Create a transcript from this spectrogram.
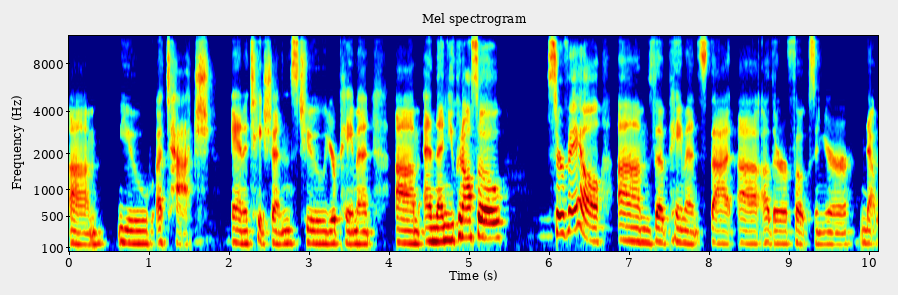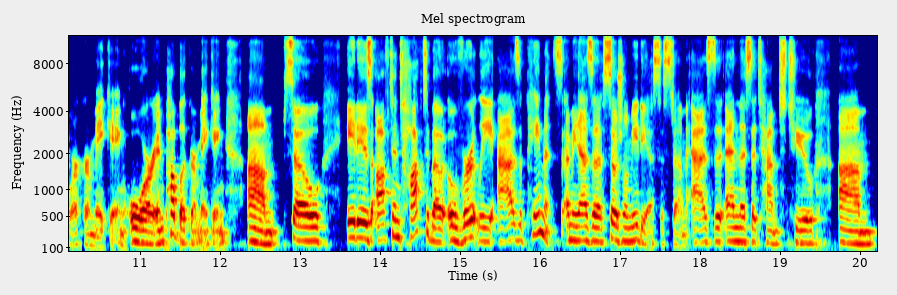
um, you attach annotations to your payment. Um, and then you can also surveil um, the payments that uh, other folks in your network are making or in public are making. Um, so it is often talked about overtly as a payments, I mean, as a social media system, as the, and this attempt to, um,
